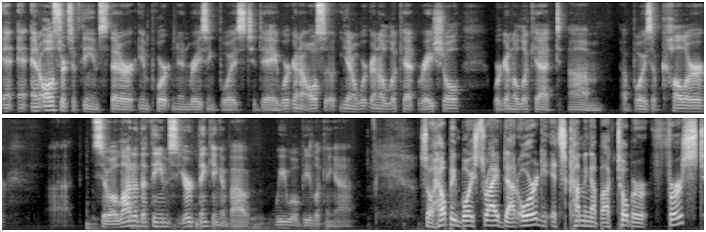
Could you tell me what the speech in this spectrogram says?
and, and, all sorts of themes that are important in raising boys today. We're going to also, you know, we're going to look at racial, we're going to look at um, uh, boys of color. Uh, so a lot of the themes you're thinking about, we will be looking at. So, helpingboysthrive.org, it's coming up October 1st,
